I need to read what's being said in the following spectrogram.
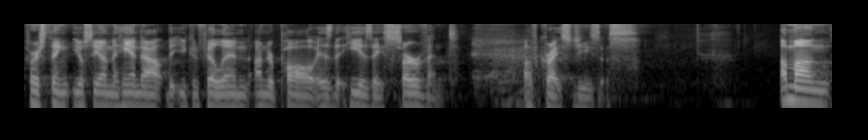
First thing you'll see on the handout that you can fill in under Paul is that he is a servant of Christ Jesus. Among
